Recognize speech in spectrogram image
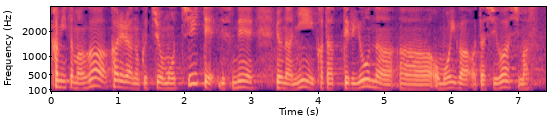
神様が彼らの口を用いてですねヨナに語ってるような思いが私はします。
